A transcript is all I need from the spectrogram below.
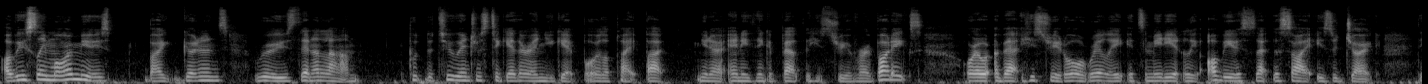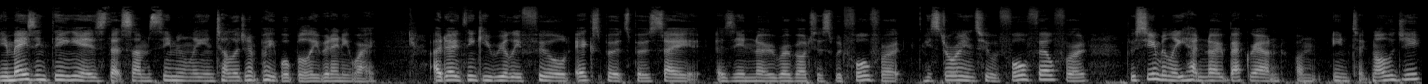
Obviously, more amused by Guinan's ruse than alarmed. Put the two interests together and you get boilerplate, but you know, anything about the history of robotics or about history at all, really, it's immediately obvious that the site is a joke. The amazing thing is that some seemingly intelligent people believe it anyway. I don't think he really fooled experts per se, as in no robotist would fall for it. Historians who would fall fell for it presumably had no background on in technology,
